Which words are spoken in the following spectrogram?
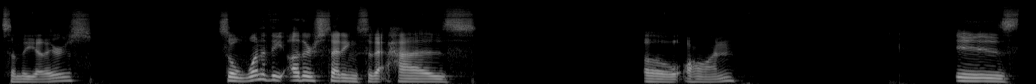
some of the others. So one of the other settings that it has O on is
